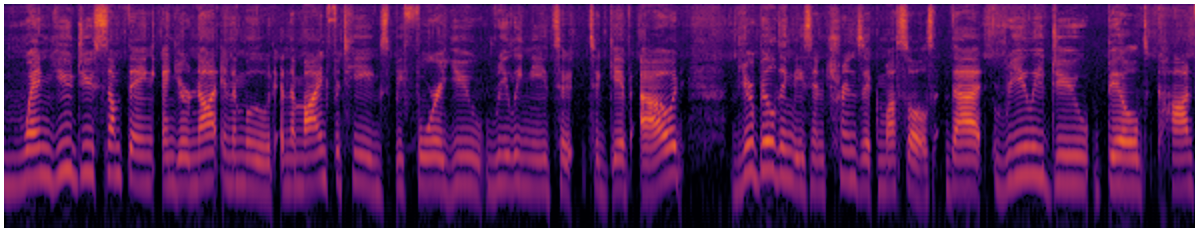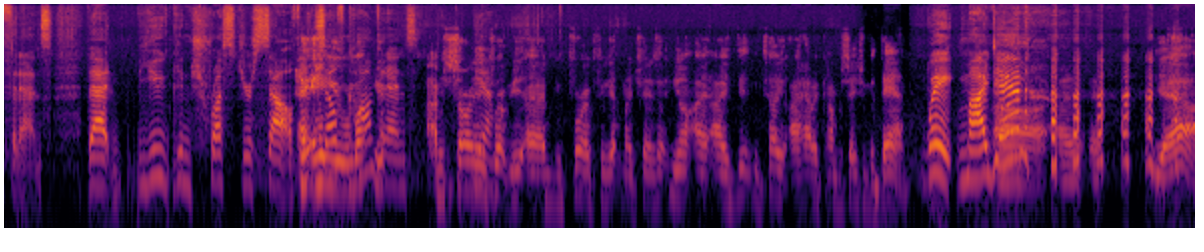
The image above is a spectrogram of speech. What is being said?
when you do something and you're not in the mood and the mind fatigues before you really need to, to give out, you're building these intrinsic muscles that really do build confidence that you can trust yourself. Hey, hey, self-confidence i'm sorry to yeah. interrupt you uh, before i forget my train you know I, I didn't tell you i had a conversation with dan. Wait my dan? uh, and, and, yeah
